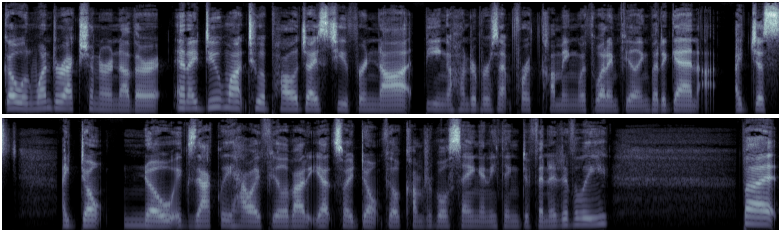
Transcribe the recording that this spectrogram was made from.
go in one direction or another. And I do want to apologize to you for not being 100% forthcoming with what I'm feeling. But again, I just, I don't know exactly how I feel about it yet. So I don't feel comfortable saying anything definitively. But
